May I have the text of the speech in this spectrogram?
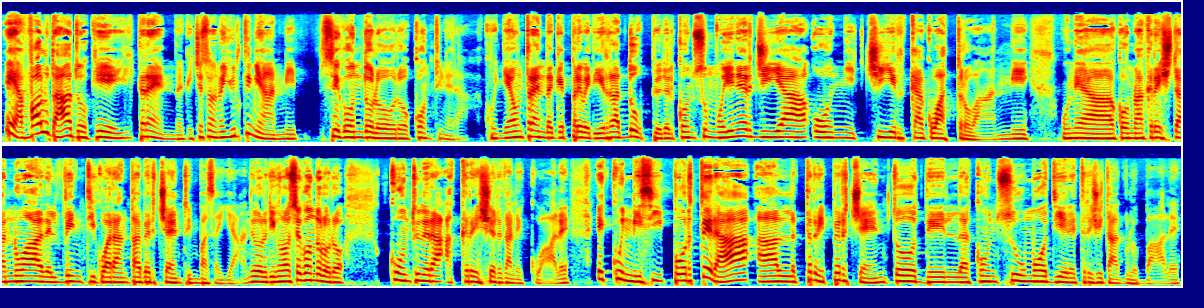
e ha valutato che il trend che c'è stato negli ultimi anni, secondo loro, continuerà. Quindi è un trend che prevede il raddoppio del consumo di energia ogni circa 4 anni, una- con una crescita annuale del 20-40% in base agli anni. Loro dicono, secondo loro, continuerà a crescere tale e quale e quindi si porterà al 3% del consumo di elettricità globale.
